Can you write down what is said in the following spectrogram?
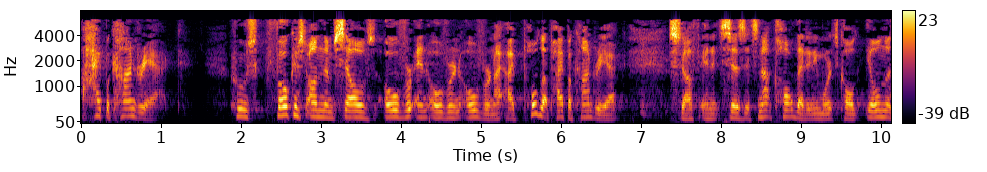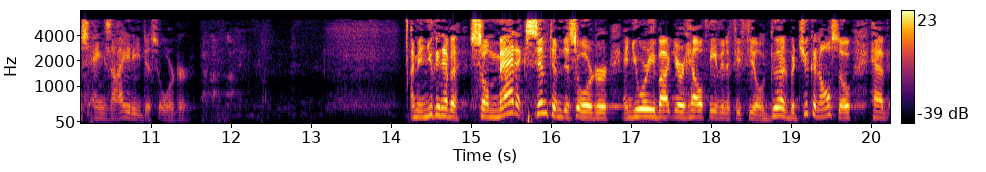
a hypochondriac who's focused on themselves over and over and over. And I, I pulled up hypochondriac stuff, and it says it's not called that anymore. It's called illness anxiety disorder. I mean, you can have a somatic symptom disorder and you worry about your health even if you feel good, but you can also have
